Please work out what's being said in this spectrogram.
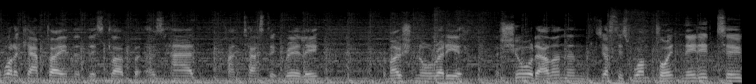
what a campaign that this club has had. Fantastic, really. Promotion already assured, Alan, and just this one point needed to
